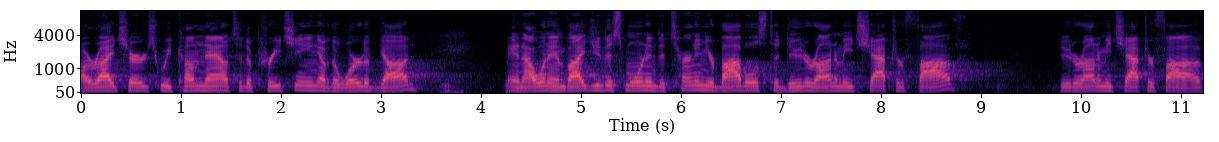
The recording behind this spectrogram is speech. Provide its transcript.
All right, church, we come now to the preaching of the Word of God. And I want to invite you this morning to turn in your Bibles to Deuteronomy chapter 5. Deuteronomy chapter 5.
